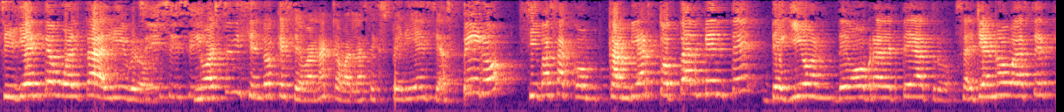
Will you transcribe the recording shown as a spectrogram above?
Siguiente vuelta al libro. Sí, sí, sí. No estoy diciendo que se van a acabar las experiencias, pero sí vas a cambiar totalmente de guion, de obra de teatro. O sea, ya no va a ser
